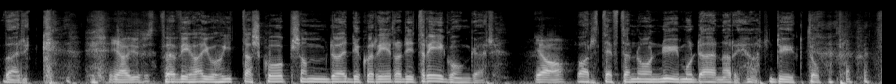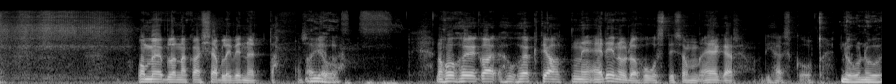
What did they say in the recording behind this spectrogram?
verk. Ja, just För vi har ju hittat skåp som då är dekorerade tre gånger. Ja. Vart efter någon ny modernare har dykt upp. och möblerna kanske har blivit nötta. Och så ja, No, hur, höga, hur högt i är det nu då hos de som äger de här skåpen? No, no,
